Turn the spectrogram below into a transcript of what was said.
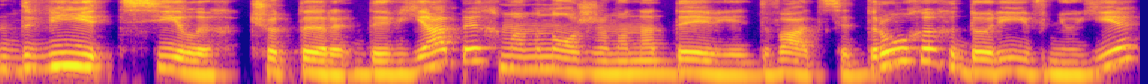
2,4 ми множимо на 9 22 дорівнює.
